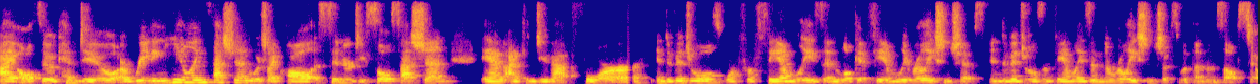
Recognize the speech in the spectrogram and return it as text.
I also can do a reading healing session, which I call a synergy soul session. And I can do that for individuals or for families and look at family relationships, individuals and families and the relationships within themselves too.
